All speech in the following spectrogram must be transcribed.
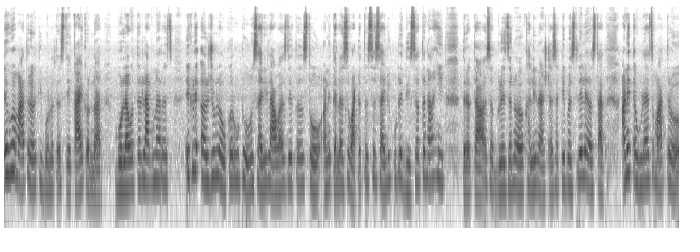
तेव्हा मात्र ती बोलत असते काय करणार? बोलावं तर लागणारच. इकडे अर्जुन लवकर उठून सारीला आवाज देत असतो आणि त्याला असं वाटत असतं सायली कुठे दिसत नाही. तर आता सगळेजण खाली नाश्त्यासाठी बसलेले असतात आणि तेवढ्याच मात्र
